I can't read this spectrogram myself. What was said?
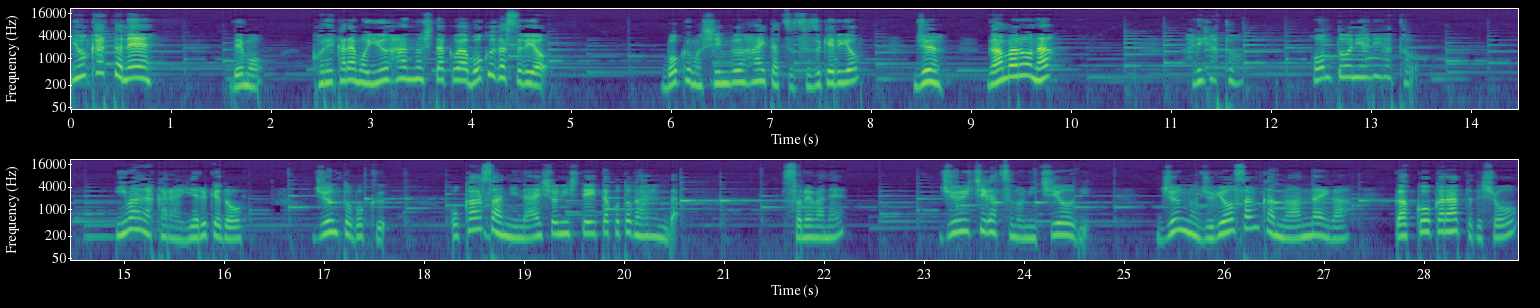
よかったね。でも、これからも夕飯の支度は僕がするよ。僕も新聞配達続けるよ。純、頑張ろうな。ありがとう。本当にありがとう。今だから言えるけど、純と僕、お母さんに内緒にしていたことがあるんだ。それはね、11月の日曜日、純の授業参観の案内が学校からあったでしょう？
